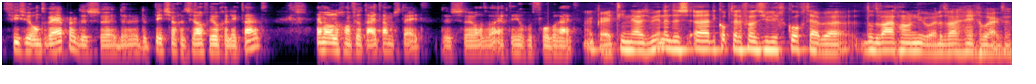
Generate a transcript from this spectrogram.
visueel ontwerper, dus de, de pitch zag er zelf heel gelikt uit. En we hadden gewoon veel tijd aan besteed. Dus we hadden wel echt heel goed voorbereid. Oké, okay, 10.000 binnen. Dus die koptelefoons die jullie gekocht hebben, dat waren gewoon nieuwe, dat waren geen gebruikte?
